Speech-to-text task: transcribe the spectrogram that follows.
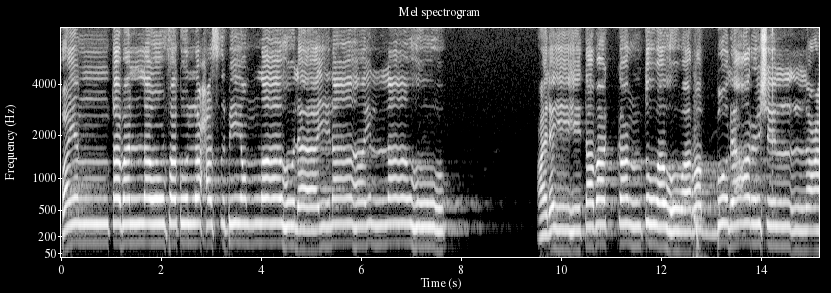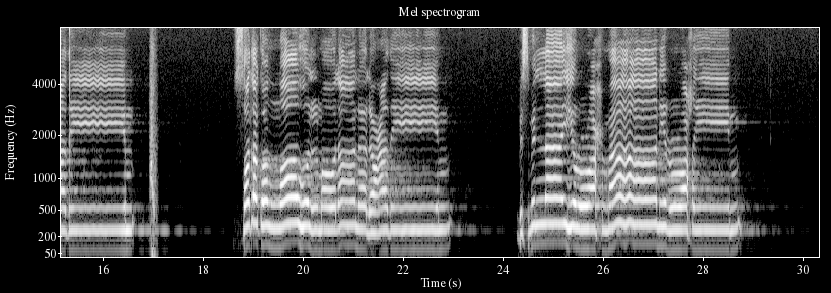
فإن تولوا فقل حسبي الله لا إله إلا هو. عليه توكلت وهو رب العرش العظيم. صدق الله المولانا العظيم. بسم الله الرحمن الرحيم.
